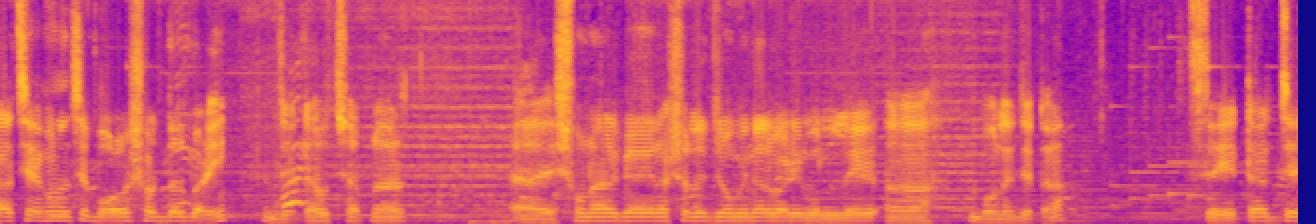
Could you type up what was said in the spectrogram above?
আমরা আছি এখন হচ্ছে বড় সর্দার বাড়ি যেটা হচ্ছে আপনার আহ, সোনারগাঁয়ের আসলে জমিদার বাড়ি বললে বলে যেটা। সে এটার যে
